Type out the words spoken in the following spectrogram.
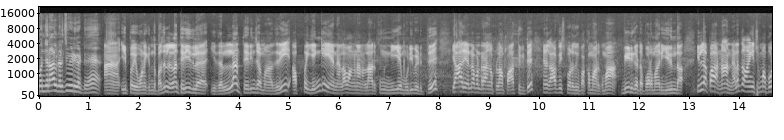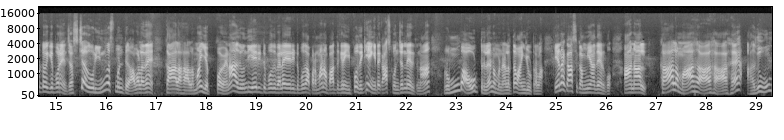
கொஞ்ச நாள் கழிச்சு வீடு கட்டுவேன். இப்போ உனக்கு இந்த பதில் எல்லாம் தெரியுதுல? இதெல்லாம் தெரிஞ்ச மாதிரி அப்போ எங்கே என் நிலம் வாங்கினா நல்லா இருக்கும்னு நீயே முடிவெடுத்து யார் என்ன பண்ணுறாங்க அப்படிலாம் பார்த்துக்கிட்டு எனக்கு ஆஃபீஸ் போகிறதுக்கு பக்கமாக இருக்குமா? வீடு கட்ட போகிற மாதிரி இருந்தா. இல்லைப்பா நான் நிலத்தை வாங்கி சும்மா போட்டு வைக்க போகிறேன் ஜஸ்ட் அது ஒரு இன்வெஸ்ட்மெண்ட் அவ்வளோதான் காலகாலமாக எப்போ வேணால் அது வந்து ஏறிட்டு போகுது விலை ஏறிட்டு போகுது அப்புறமா நான் பார்த்துக்கிறேன். இப்போதைக்கு என்கிட்ட காசு கொஞ்சம் தான் இருக்குன்னா ரொம்ப அவுட்டரில் நம்ம நிலத்தை வாங்கி விட்டுறலாம். ஏன்னா காசு கம்மியாக தான் இருக்கும். ஆனால் காலம் ஆக ஆக ஆக அதுவும்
